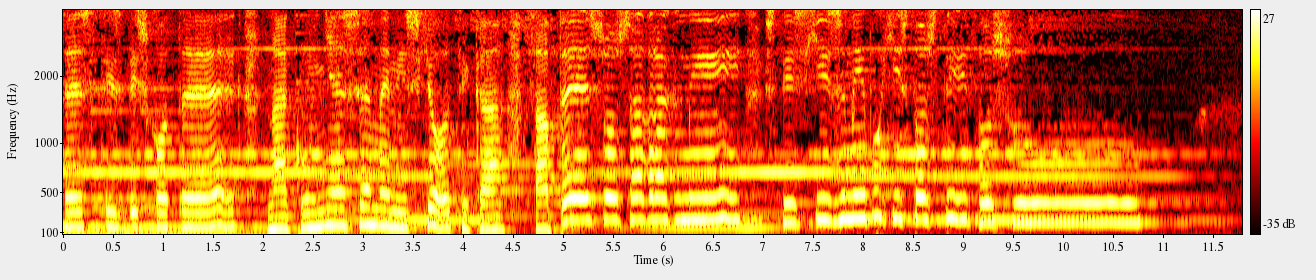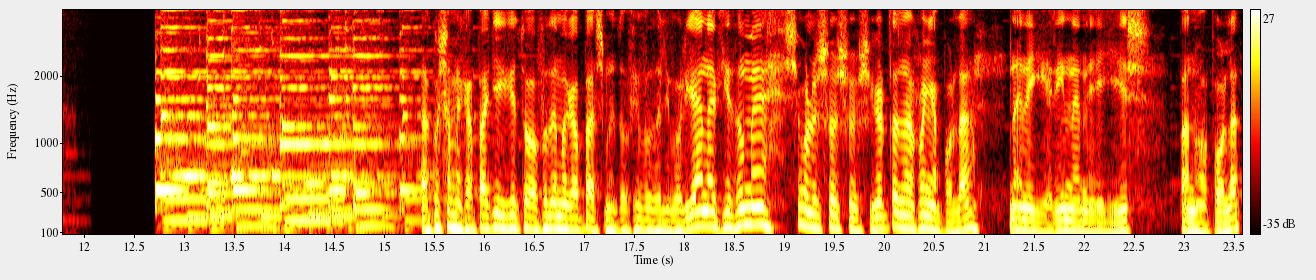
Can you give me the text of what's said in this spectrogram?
Κι ας στις δισκοτέκ Να κουνιέσαι με νησιώτικα Θα πέσω σαν δραχμή Στη σχισμή που έχεις στο στήθος σου Ακούσαμε καπάκι για το αφού δεν με αγαπάς με το Φίβο Δελιβοριά. Να ευχηθούμε σε όλους όσους γιορτάζουν χρόνια πολλά. Να είναι γεροί, να είναι υγιείς πάνω απ' όλα.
